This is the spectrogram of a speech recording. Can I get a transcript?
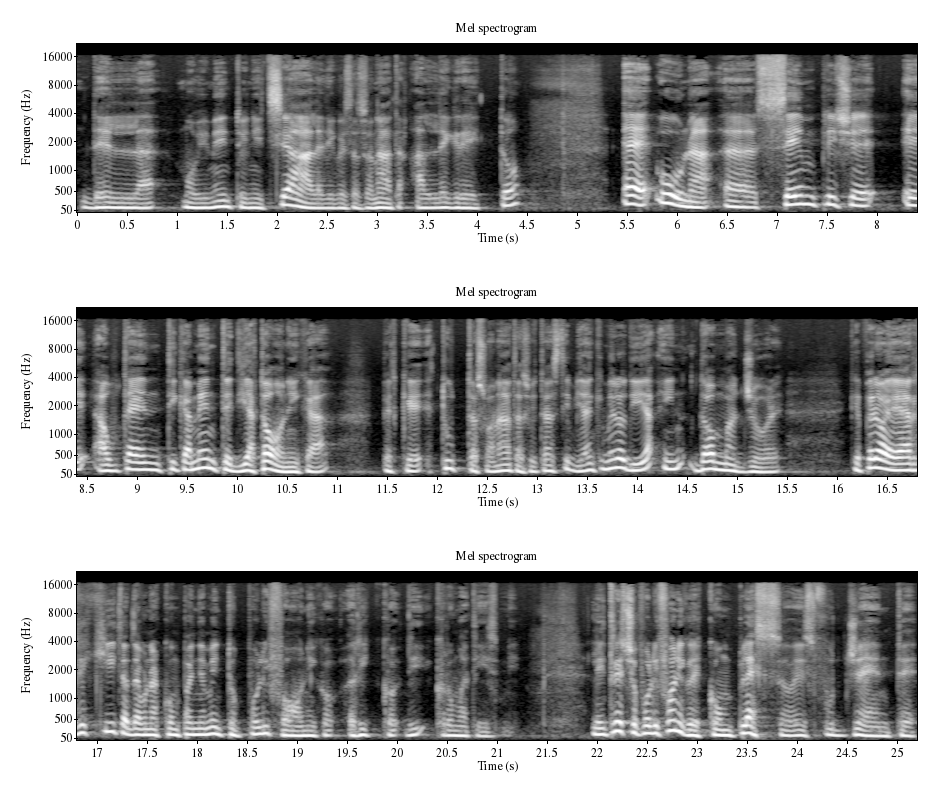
del movimento iniziale di questa sonata allegretto è una eh, semplice e autenticamente diatonica, perché è tutta suonata sui tasti bianchi, melodia in Do maggiore, che però è arricchita da un accompagnamento polifonico ricco di cromatismi. L'intreccio polifonico è complesso e sfuggente,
